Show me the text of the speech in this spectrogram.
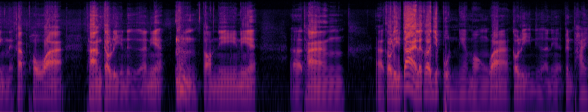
งนะครับ เพราะว่า ทางเกาหลีเหนือเนี่ยตอนนี้เนี่ยเอ่อทางเอ่อเกาหลีใต้แล้วก็ญี่ปุ่นเนี่ยมองว่าเกาหลีเหนือเนี่ยเป็นภัย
